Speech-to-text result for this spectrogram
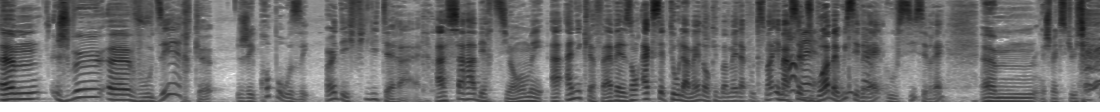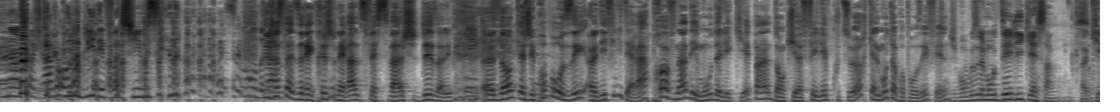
Euh, je veux euh, vous dire que j'ai proposé un défi littéraire à Sarah Bertillon, mais à Annick Lefebvre. Elles ont accepté au la main, donc une bonne main d'applaudissements. Et Marcel Ah, ouais. Dubois, ben oui, c'est vrai. Aussi, c'est vrai. Euh, je m'excuse. Non, c'est pas grave. On oublie des fois suis aussi. c'est mon T'es drame. juste la directrice générale du festival, je suis désolé. Euh, donc, j'ai proposé un défi littéraire provenant des mots de l'équipe. hein. Donc, il y a Philippe Couture. Quel mot t'as proposé, Phil? J'ai proposé le mot déliquescence. OK.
